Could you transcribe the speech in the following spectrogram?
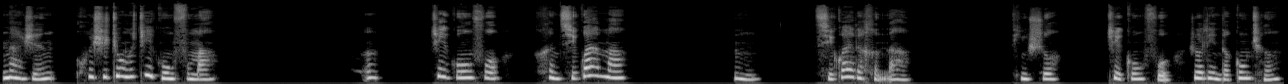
那人会是中了这功夫吗？这功夫很奇怪吗？嗯，奇怪的很呢。听说这功夫若练到功成，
